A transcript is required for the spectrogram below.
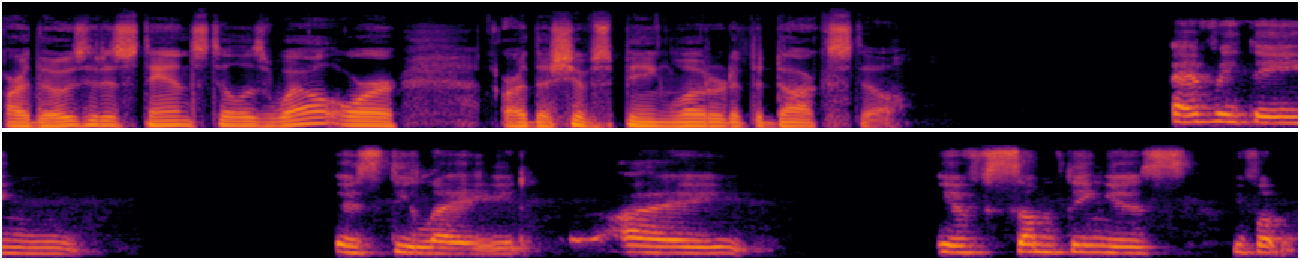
are those at a standstill as well, or are the ships being loaded at the docks still? Everything is delayed. I if something is if a,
